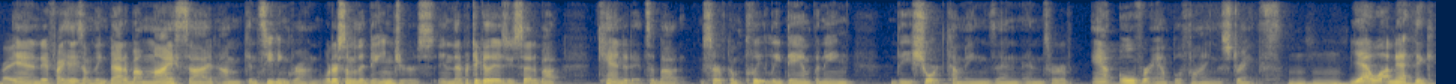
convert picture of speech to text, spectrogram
Right. And if I say something bad about my side, I'm conceding ground. What are some of the dangers in that, particularly as you said about candidates, about sort of completely dampening the shortcomings and, and sort of am- over amplifying the strengths? Mm-hmm. Yeah. Well, I mean, I think.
